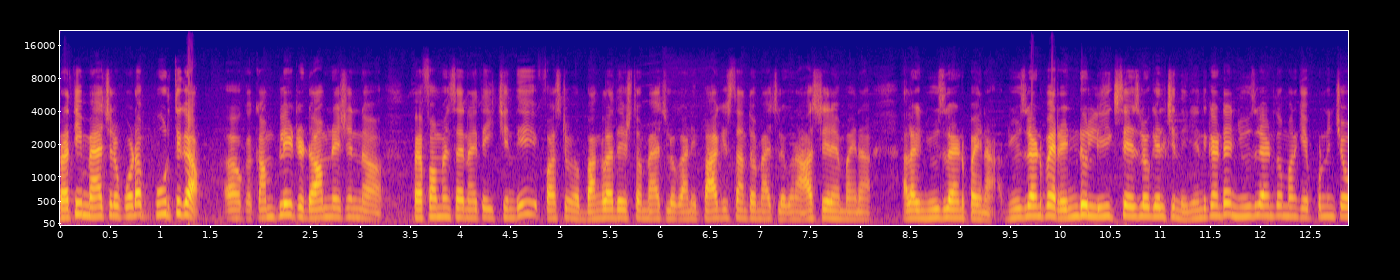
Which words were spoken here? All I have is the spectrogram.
ప్రతి మ్యాచ్లో కూడా పూర్తిగా ఒక కంప్లీట్ డామినేషన్ పెర్ఫార్మెన్స్ అని అయితే ఇచ్చింది. ఫస్ట్ బంగ్లాదేశ్తో మ్యాచ్లో కానీ పాకిస్తాన్తో మ్యాచ్లో కానీ ఆస్ట్రేలియా పైన అలాగే న్యూజిలాండ్ పైన. న్యూజిలాండ్ పై రెండు లీగ్ స్టేజ్లో గెలిచింది. ఎందుకంటే న్యూజిలాండ్తో మనకి ఎప్పటి నుంచో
